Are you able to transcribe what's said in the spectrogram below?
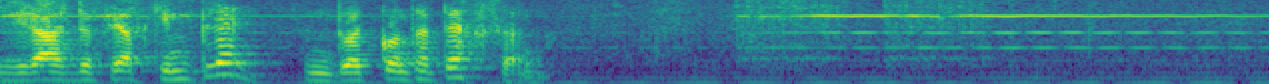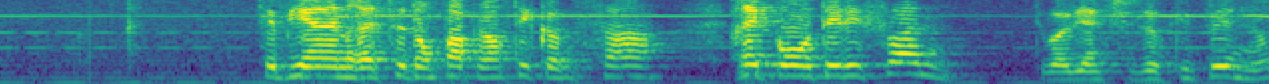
J'ai l'âge de faire ce qui me plaît. Je ne dois de compte à personne. Eh bien, ne reste donc pas planté comme ça. Réponds au téléphone. Tu vois bien que je suis occupée, non?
